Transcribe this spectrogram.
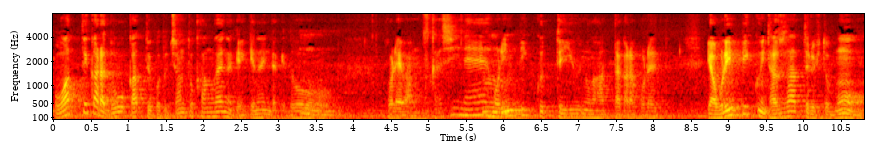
終わってからどうかっていうことをちゃんと考えなきゃいけないんだけど、うん。これは難しいね、うん。オリンピックっていうのがあったからこれいやオリンピックに携わってる人も、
